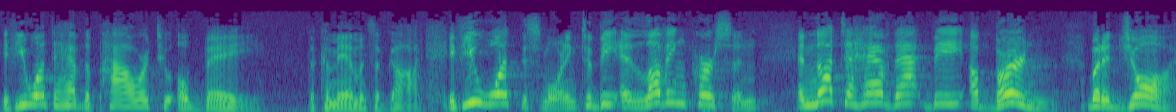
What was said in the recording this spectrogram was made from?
If you want to have the power to obey the commandments of God, if you want this morning to be a loving person and not to have that be a burden, but a joy.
